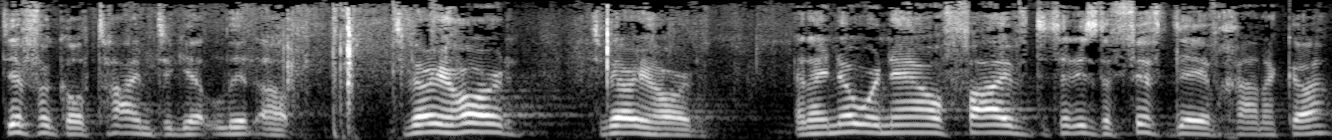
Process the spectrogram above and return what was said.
difficult time to get lit up. It's very hard. It's very hard. And I know we're now five, today's the fifth day of Hanukkah.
